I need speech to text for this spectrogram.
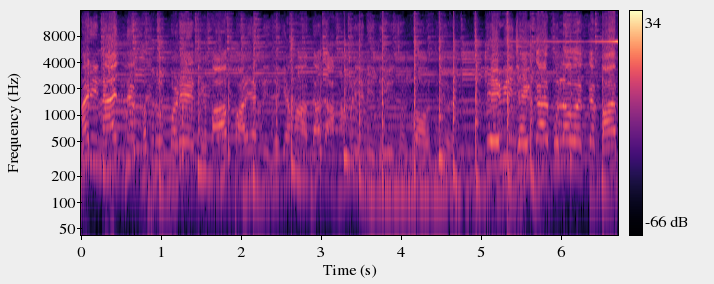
મારી નાયતને ખબર પડે કે બાપ પાળિયાની જગ્યામાં દાદા હામળિયાની દેવી જમવા આવતી હોય. તો એવી જયકાર બોલાવે કે બાપ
